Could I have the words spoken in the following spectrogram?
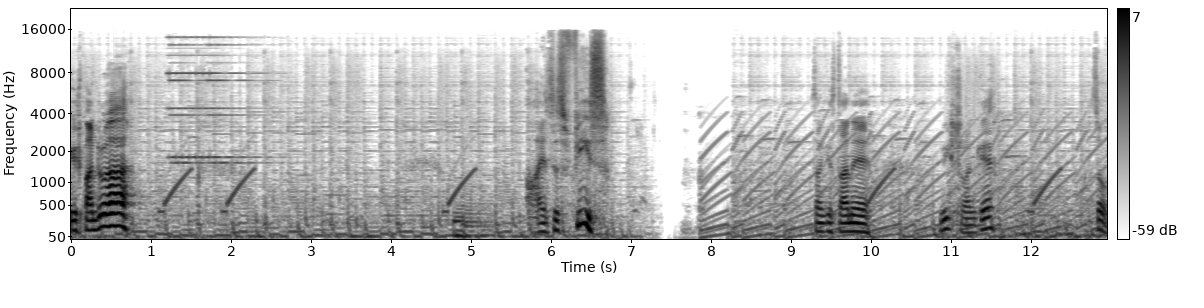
Bin gespannt. Uah. Oh, jetzt ist fies. Sag ist da eine Lichtschranke. So.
